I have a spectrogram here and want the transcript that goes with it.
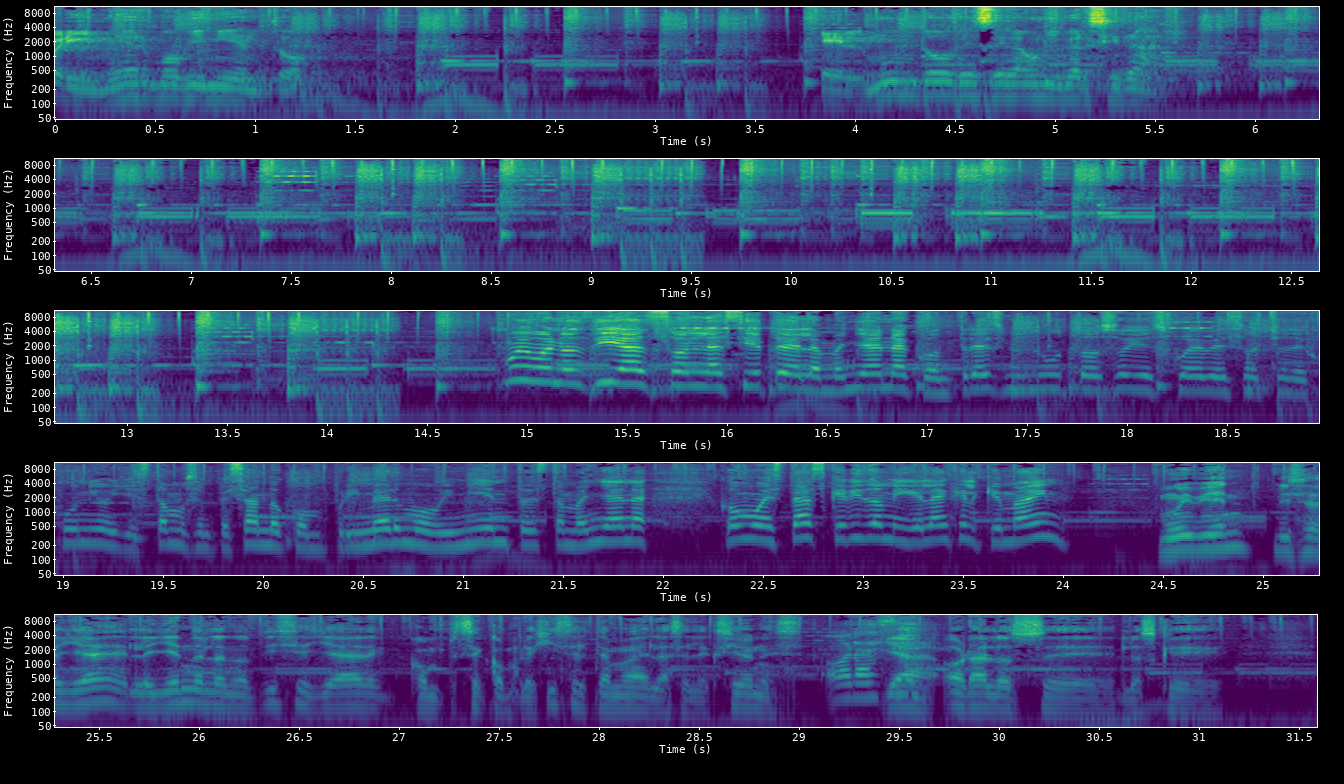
Primer movimiento. El mundo desde la universidad. Muy buenos días, son las 7 de la mañana con 3 minutos. Hoy es jueves 8 de junio y estamos empezando con primer movimiento esta mañana. ¿Cómo estás, querido Miguel Ángel Quemain? Muy bien, Lisa, ya leyendo las noticias ya se complejiza el tema de las elecciones. Ahora ya, ahora los, eh, los que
